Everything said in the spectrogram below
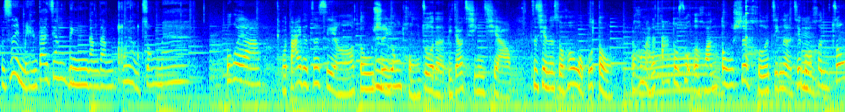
可是你每天戴这样叮叮当当，不会很重吗？不会啊，我戴的这些哦，都是用铜做的，比较轻巧。之前的时候我不懂，然后买的大多数耳环都是合金的，结果很重，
